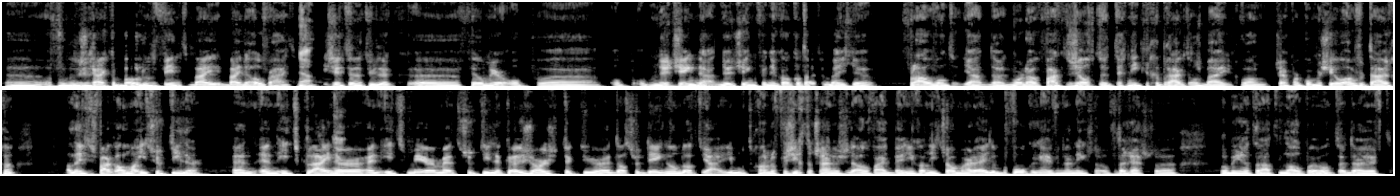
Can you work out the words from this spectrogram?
Een voedingsrijke bodem vindt bij, bij de overheid. Ja. Die zitten natuurlijk veel meer op, op, op nudging. Nou, nudging vind ik ook altijd een beetje flauw, want ja, daar worden ook vaak dezelfde technieken gebruikt als bij gewoon zeg maar commercieel overtuigen. Alleen het is vaak allemaal iets subtieler. En, en iets kleiner en iets meer met subtiele keuzearchitectuur en dat soort dingen. Omdat ja, je moet gewoon voorzichtig zijn als je de overheid bent. Je kan niet zomaar de hele bevolking even naar links of de rechts uh, proberen te laten lopen. Want uh, daar heeft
